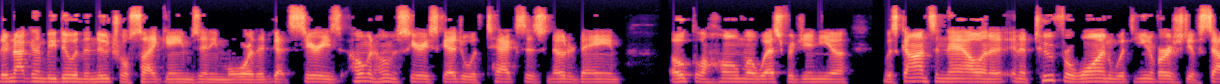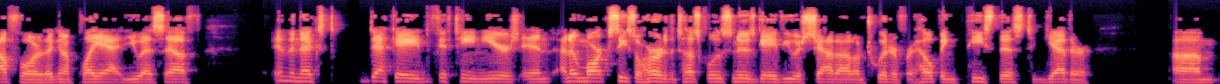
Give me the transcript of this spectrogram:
they're not going to be doing the neutral site games anymore. They've got series home and home series scheduled with Texas, Notre Dame, Oklahoma, West Virginia, Wisconsin now, in a, and a two for one with the University of South Florida. They're going to play at USF in the next decade, 15 years. And I know Mark Cecil Hurt of the Tuscaloosa News gave you a shout out on Twitter for helping piece this together. Um,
